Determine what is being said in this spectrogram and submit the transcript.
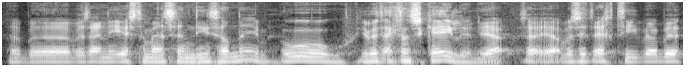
hebben, we zijn de eerste mensen in dienst aan het nemen. Oeh, je bent echt aan het scalen nu. Ja, ja, we zitten echt hier. We hebben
